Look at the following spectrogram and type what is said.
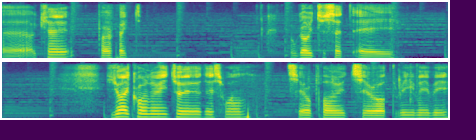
uh, okay perfect. I'm going to set a UI corner into this one. 0 0.03 maybe.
